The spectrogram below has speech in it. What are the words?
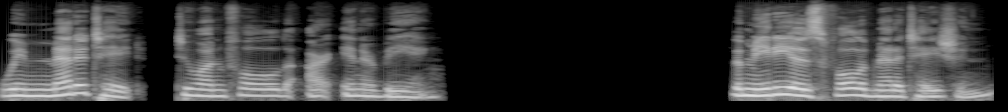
We meditate to unfold our inner being. The media is full of meditation,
